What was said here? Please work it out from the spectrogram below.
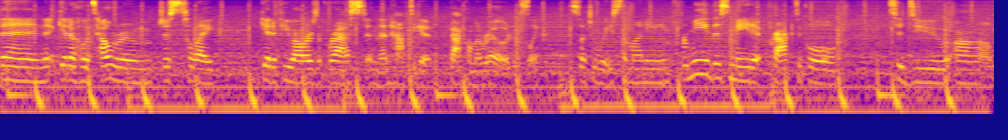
than get a hotel room just to like get a few hours of rest and then have to get back on the road is like such a waste of money. For me, this made it practical to do um,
